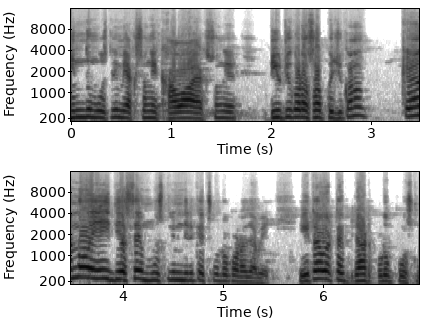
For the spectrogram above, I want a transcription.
হিন্দু, মুসলিম একসঙ্গে খাওয়া, একসঙ্গে ডিউটি করা সব কিছু কারণ কেন এই দেশে মুসলিমদেরকে ছোট করা যাবে? এটাও একটা বিরাট বড় প্রশ্ন।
